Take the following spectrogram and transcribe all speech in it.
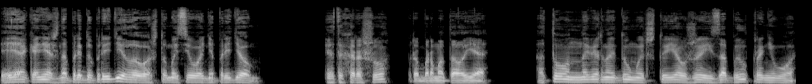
«И я, конечно, предупредил его, что мы сегодня придем». «Это хорошо», — пробормотал я. «А то он, наверное, думает, что я уже и забыл про него.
